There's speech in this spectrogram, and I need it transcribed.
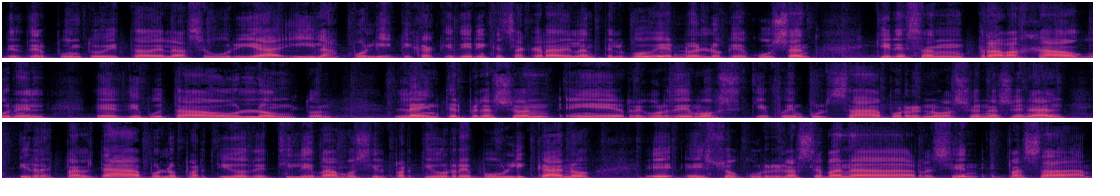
desde el punto de vista de la seguridad y las políticas que tiene que sacar adelante el gobierno. Es lo que acusan quienes han trabajado con el, eh, diputado Longton. La interpelación, eh, recordemos que fue impulsada por Renovación Nacional y respaldada por los partidos de Chile Vamos y el Partido Republicano. Eh, eso ocurrió la semana recién pasada.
